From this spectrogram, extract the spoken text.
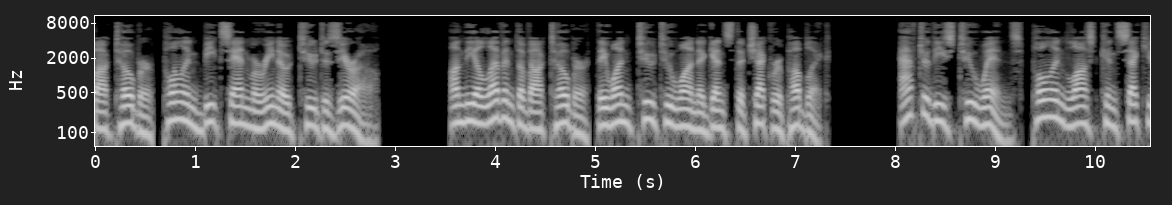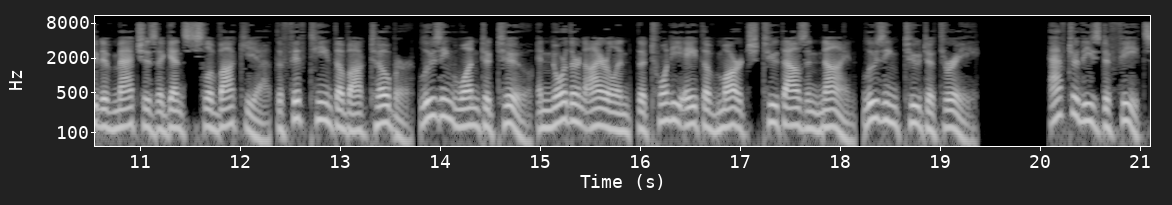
October, Poland beat San Marino 2–0. On the 11th of October, they won 2–1 against the Czech Republic. After these two wins, Poland lost consecutive matches against Slovakia, the 15th of October, losing 1-2, and Northern Ireland, the 28th of March 2009, losing 2-3. After these defeats,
